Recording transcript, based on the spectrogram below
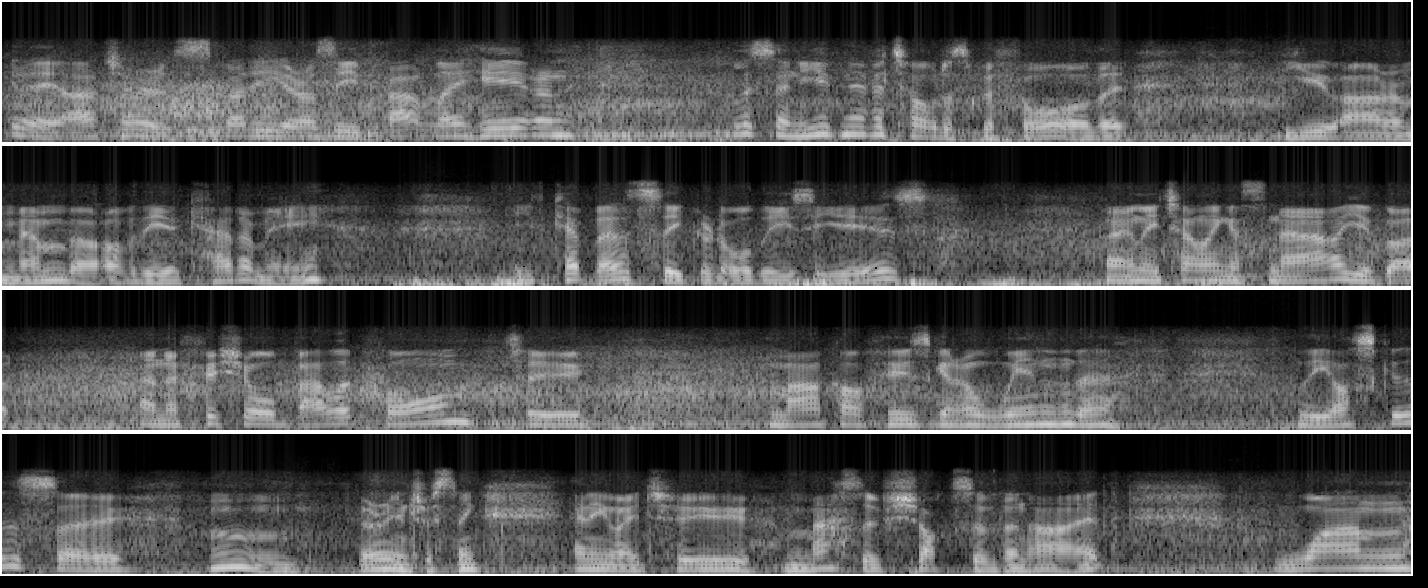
G'day Archer, it's Scotty, Aussie butler here, and listen, you've never told us before that you are a member of the Academy. You've kept that a secret all these years, only telling us now you've got an official ballot form to mark off who's going to win the the Oscars. So, hmm, very interesting. Anyway, two massive shocks of the night. One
